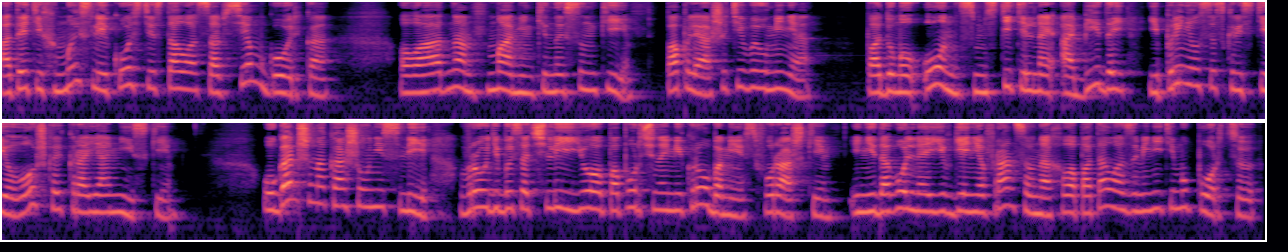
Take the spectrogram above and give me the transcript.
От этих мыслей Кости стало совсем горько. «Ладно, маменькины сынки, попляшите вы у меня подумал он с мстительной обидой и принялся скрести ложкой края миски. У Ганшина кашу унесли, вроде бы сочли ее попорченной микробами с фуражки, и недовольная Евгения Францевна хлопотала заменить ему порцию,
